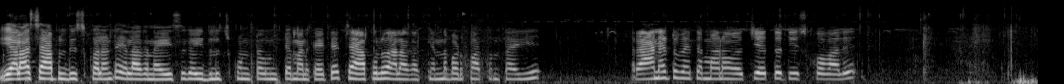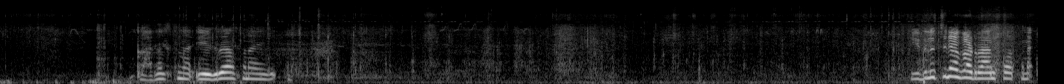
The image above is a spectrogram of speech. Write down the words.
ఎలా చేపలు తీసుకోవాలంటే ఇలాగ నైస్గా ఇదిలుచుకుంటూ ఉంటే మనకైతే చేపలు అలాగ కింద పడిపోతుంటాయి. రానట్టు అయితే మనం చేత్తో తీసుకోవాలి. కదులుతున్నా ఎగిరేస్తున్నాయి ఇదిలిచ్చినా ఇదిలు కూడా రాలిపోతున్నాయి.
